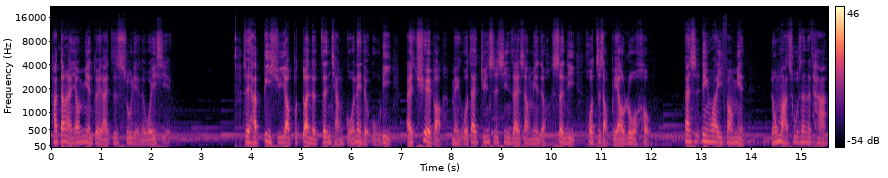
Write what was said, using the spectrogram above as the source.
他当然要面对来自苏联的威胁，所以他必须要不断的增强国内的武力，来确保美国在军事竞赛上面的胜利，或至少不要落后。但是另外一方面，龙马出身的他，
